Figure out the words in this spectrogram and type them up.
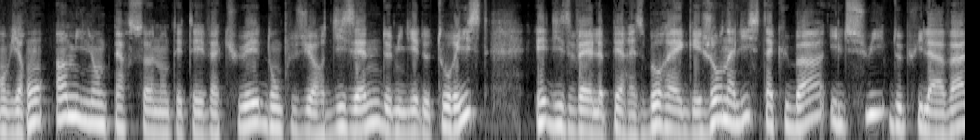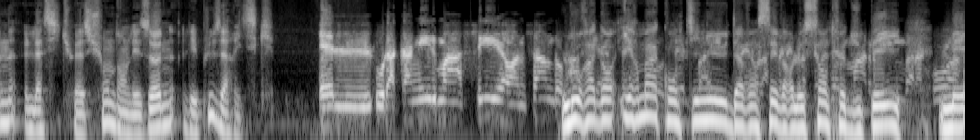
Environ un million de personnes ont été évacuées, dont plusieurs dizaines de milliers de touristes. Edisvel Pérez Borreg est journaliste à Cuba. Il suit depuis la Havane la situation dans les zones les plus à risque. L'ouragan Irma continue d'avancer vers le centre du pays, mais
